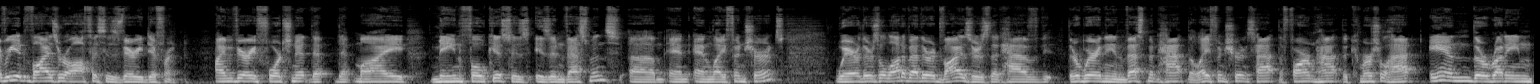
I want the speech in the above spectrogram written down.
Every advisor office is very different. I'm very fortunate that that my main focus is is investments um, and and life insurance. where there's a lot of other advisors that have the, they're wearing the investment hat, the life insurance hat, the farm hat, the commercial hat, and they're running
